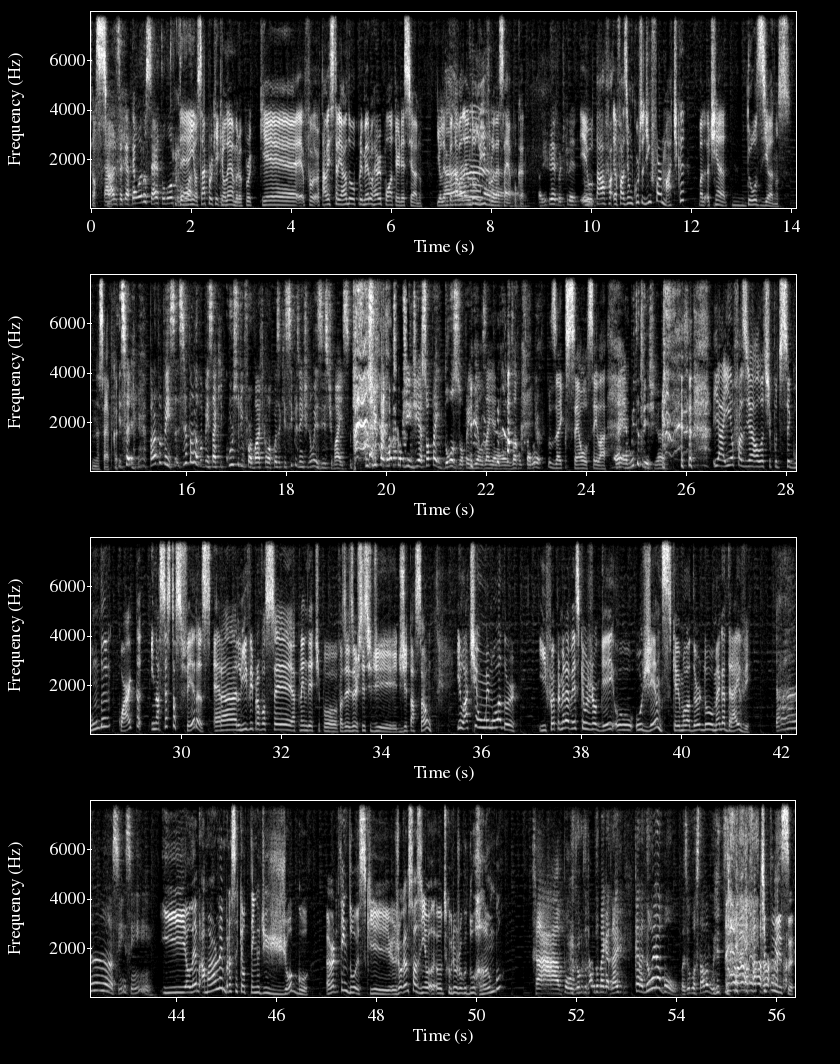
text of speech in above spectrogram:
Nossa. Caralho, você tem até o ano certo, louco. Tenho. Sabe por que, que eu lembro? Porque eu tava estreando o primeiro Harry Potter nesse ano. E eu lembro ah, que eu tava lendo um livro nessa época. Pode crer, pode crer. Eu, tava, eu fazia um curso de informática. Mano, eu tinha 12 anos nessa época. Isso é, para pra pensar. Você já parou pra pensar que curso de informática é uma coisa que simplesmente não existe mais? curso de informática hoje em dia é só pra idoso aprender a usar, a usar computador? Usar Excel, sei lá. É, é muito triste, né? e aí eu fazia aula tipo de segunda, quarta, e nas sextas-feiras era livre para você aprender, tipo, fazer exercício de digitação. E lá tinha um emulador. E foi a primeira vez que eu joguei o, o Gens, que é o emulador do Mega Drive. Ah, sim, sim. E eu lembro. A maior lembrança que eu tenho de jogo. Agora tem duas, que jogando sozinho eu descobri o jogo do Rambo. Ah, pô, o jogo do Rambo do Mega Drive, cara, não era bom, mas eu gostava muito. tipo isso.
